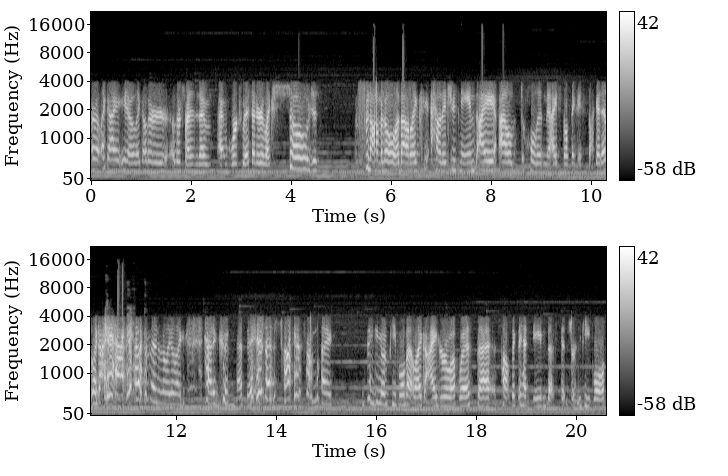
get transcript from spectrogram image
or like I you know like other other friends that I've I've worked with that are like so just phenomenal about like how they choose names. I I'll wholly admit I still think they suck at it. Like I, I haven't really like had a good method aside from like thinking of people that like I grew up with that felt like they had names that fit certain people.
